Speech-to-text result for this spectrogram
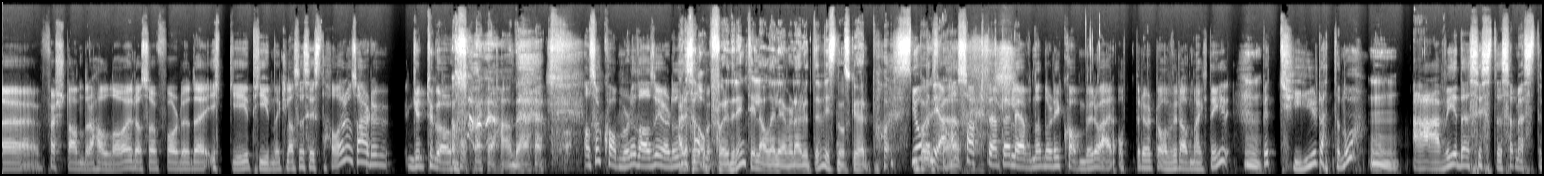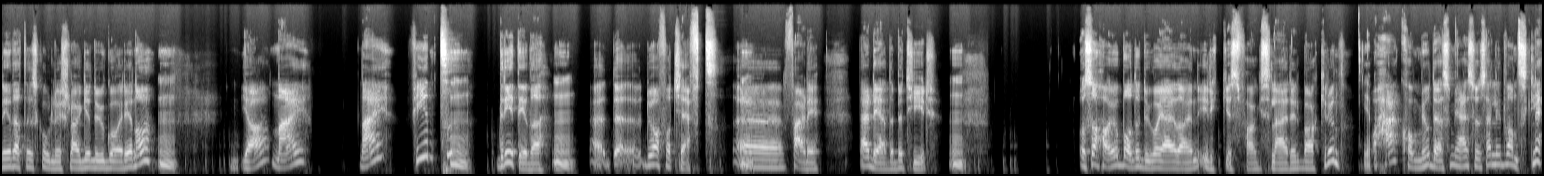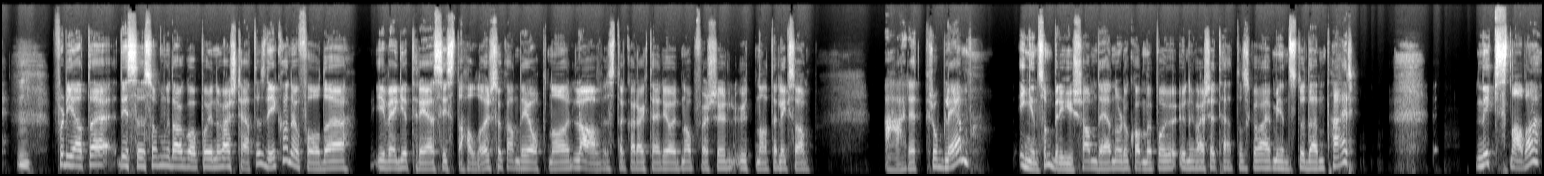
første, andre halvår, og så får du det ikke i tiende klasse siste halvår, og så er du good to go. ja, det Og så kommer du da, så gjør du det samme. Er det dette en oppfordring til alle elever der ute, hvis noen skulle høre på? Jo, men jeg har sagt det til elevene når de kommer og er opprørt over anmerkninger. Mm. Betyr dette noe? mm, Er vi i det siste semesteret i dette skoleslaget du går i nå? mm, Ja, nei, nei, fint. mm, Drit i det. mm, Du har fått kjeft. Eh, ferdig. Det er det det betyr. Mm. Og så har jo både du og jeg da en yrkesfagslærerbakgrunn. Yep. Og her kommer jo det som jeg syns er litt vanskelig. Mm. Fordi at eh, disse som da går på universitetet, de kan jo få det i VG3 siste halvår, så kan de oppnå laveste karakter i orden og oppførsel uten at det liksom er et problem. Ingen som bryr seg om det når du kommer på universitetet og skal være min student her. Niks nada.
